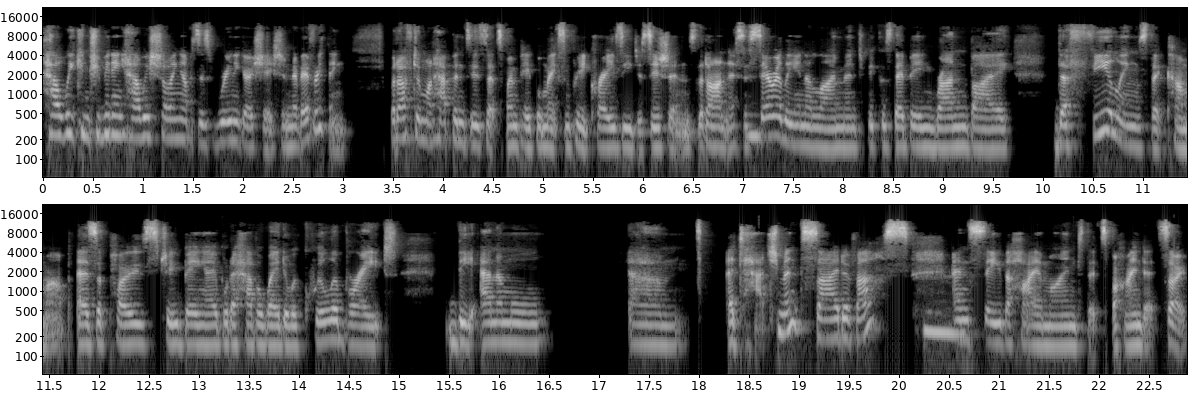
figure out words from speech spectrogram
How are we contributing? How are we showing up? It's this renegotiation of everything. But often what happens is that's when people make some pretty crazy decisions that aren't mm. necessarily in alignment because they're being run by the feelings that come up as opposed to being able to have a way to equilibrate the animal um, attachment side of us mm. and see the higher mind that's behind it. So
